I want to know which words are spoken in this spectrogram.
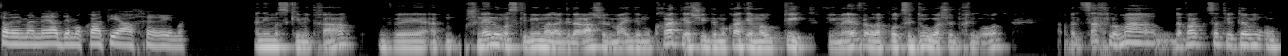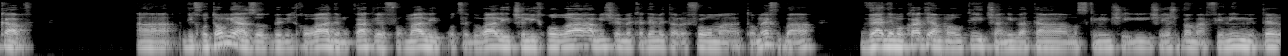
סממני הדמוקרטיה האחרים. אני מסכים איתך, ושנינו מסכימים על הגדרה של מהי דמוקרטיה, שהיא דמוקרטיה מהותית, שהיא מעבר לפרוצדורה של בחירות, אבל צריך לומר דבר קצת יותר מורכב. הדיכוטומיה הזאת בין לכאורה הדמוקרטיה הפורמלית, פרוצדורלית, שלכאורה מי שמקדם את הרפורמה תומך בה, והדמוקרטיה המהותית שאני ואתה מסכימים שהיא, שיש בה מאפיינים יותר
